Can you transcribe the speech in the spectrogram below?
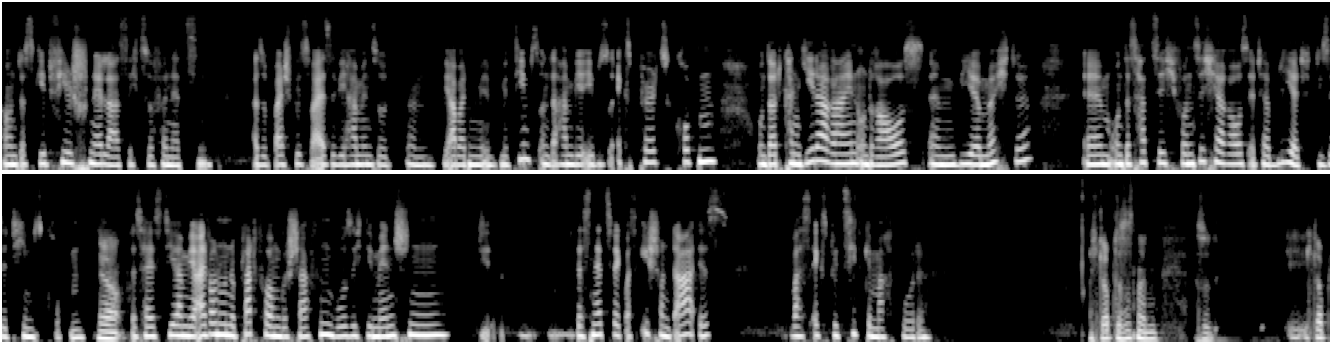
und es geht viel schneller, sich zu vernetzen. Also beispielsweise, wir haben in so, ähm, wir arbeiten mit, mit, Teams und da haben wir eben so Experts-Gruppen und dort kann jeder rein und raus, ähm, wie er möchte. Ähm, und das hat sich von sich heraus etabliert, diese Teams-Gruppen. Ja. Das heißt, hier haben wir einfach nur eine Plattform geschaffen, wo sich die Menschen, die, das Netzwerk, was eh schon da ist, was explizit gemacht wurde. Ich glaube, das ist ein, also ich glaube,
